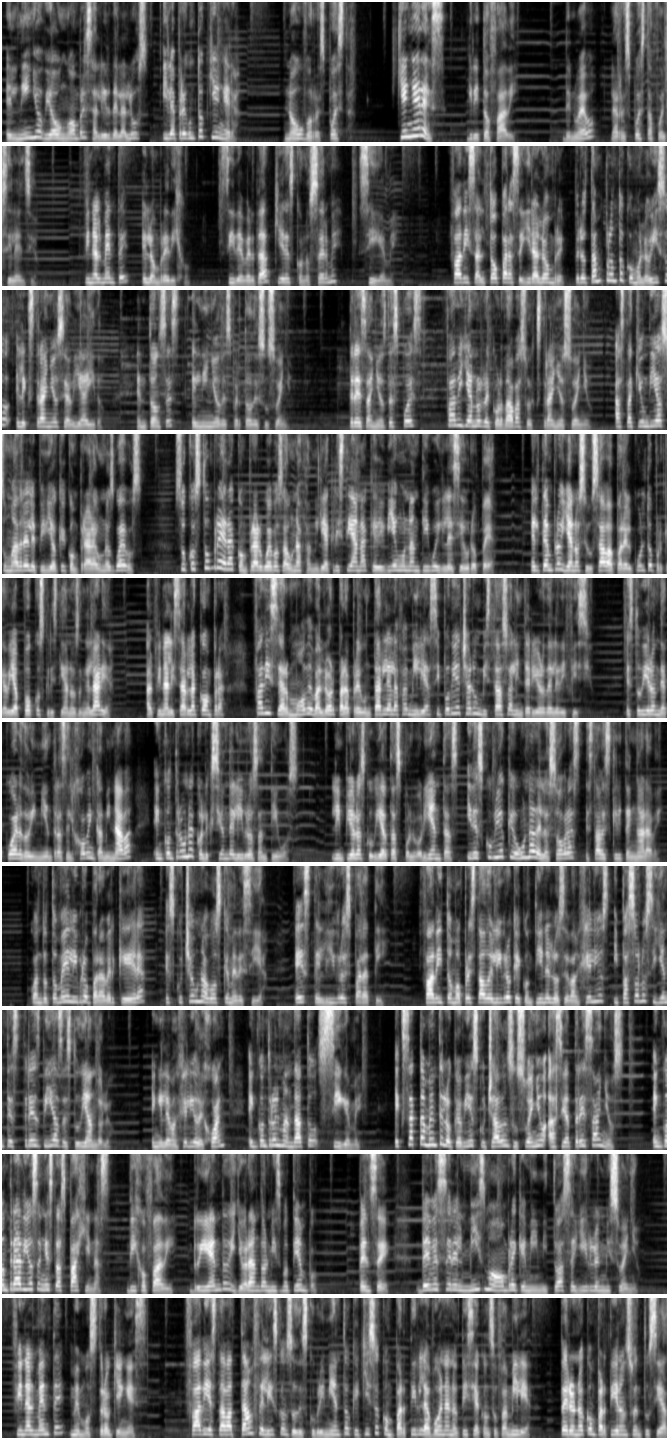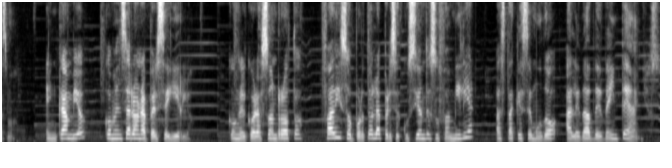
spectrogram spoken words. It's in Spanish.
el niño vio a un hombre salir de la luz y le preguntó quién era. No hubo respuesta. ¿Quién eres? gritó Fadi. De nuevo, la respuesta fue el silencio. Finalmente, el hombre dijo, Si de verdad quieres conocerme, sígueme. Fadi saltó para seguir al hombre, pero tan pronto como lo hizo, el extraño se había ido. Entonces, el niño despertó de su sueño. Tres años después, Fadi ya no recordaba su extraño sueño, hasta que un día su madre le pidió que comprara unos huevos. Su costumbre era comprar huevos a una familia cristiana que vivía en una antigua iglesia europea. El templo ya no se usaba para el culto porque había pocos cristianos en el área. Al finalizar la compra, Fadi se armó de valor para preguntarle a la familia si podía echar un vistazo al interior del edificio. Estuvieron de acuerdo y mientras el joven caminaba, encontró una colección de libros antiguos. Limpió las cubiertas polvorientas y descubrió que una de las obras estaba escrita en árabe. Cuando tomé el libro para ver qué era, escuché una voz que me decía, Este libro es para ti. Fadi tomó prestado el libro que contiene los Evangelios y pasó los siguientes tres días estudiándolo. En el Evangelio de Juan encontró el mandato Sígueme, exactamente lo que había escuchado en su sueño hacía tres años. Encontré a Dios en estas páginas, dijo Fadi, riendo y llorando al mismo tiempo. Pensé, debe ser el mismo hombre que me invitó a seguirlo en mi sueño. Finalmente me mostró quién es. Fadi estaba tan feliz con su descubrimiento que quiso compartir la buena noticia con su familia, pero no compartieron su entusiasmo. En cambio, comenzaron a perseguirlo. Con el corazón roto, Fadi soportó la persecución de su familia hasta que se mudó a la edad de 20 años.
